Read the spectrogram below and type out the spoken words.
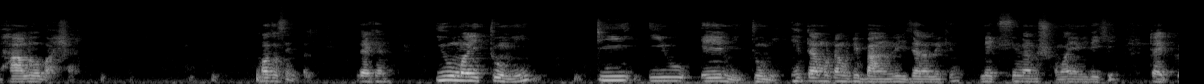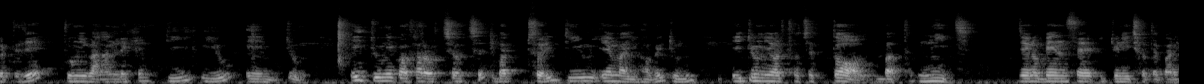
ভালোবাসা। কত সিম্পল দেখেন, ইউ মানে তুমি, টি ইউ এম ই তুমি। এটা মোটামুটি বাংলায় যারা লেখেন ম্যাক্সিমাম সময় আমি দেখি টাইপ করতে যে তুমি বানান লেখেন, টি ইউ এম ই তুমি। এই টুমি কথার অর্থ হচ্ছে, বা sorry T U M I হবে টুমি এই টুমি অর্থ হচ্ছে তল, বা নিচ। যেন বেঞ্চে একটু নিচ হতে পারে,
